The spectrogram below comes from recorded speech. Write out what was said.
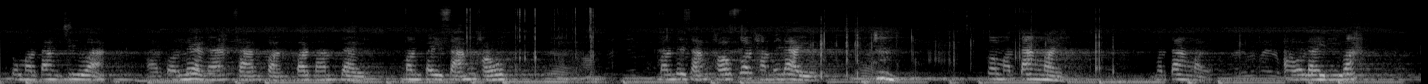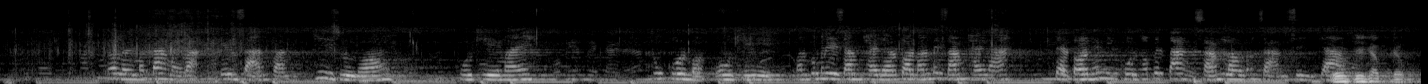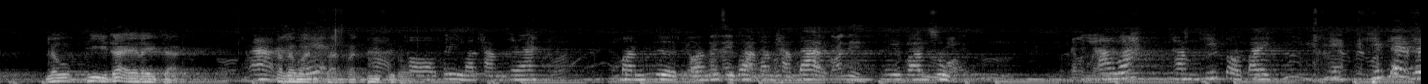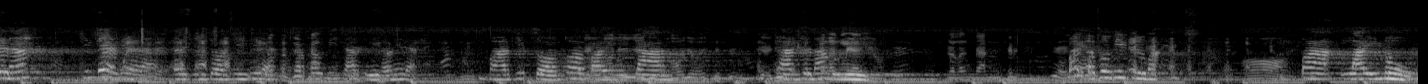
ก็มาตั้งชื่อว่าอ่าตอนแรกนะสารฝันปันน้ำใจ มันไปซ้ำเขามันไปซ้ำเขาก็ทำไม่ได้อยู่ก็มาตั้งใหม่ มาตั้งใหม่ เอาอะไรดีวะก็เลยมาตั้งใหม่ว่าเป็นสารฝันพี่สู่น้อง โอเคไหมทุกคนบอกโอเค มันก็ไม่ได้ซ้ำใครแล้ว ตอนนั้นไม่ซ้ำใครนะ แต่ตอนนี้มีคนเขาไปตั้งซ้ำเราทั้งสามสี่เจ้าโอเคครับเดี๋ยวแล้วพี่ได้อะไรจาก อะคารวะทีนี้สารฝันพี่สู่น้องพอพี่มาทำใช่ไหมมันเกิดความรู้สึกว่ามันทำได้ มีความสุขเอาวะทำคลิปต่อไปคลิปแรกเลยนะคลิปแรกเนี่ยไอ้ทีจอจีนี่แหละกับพวกพี่ชาตรีเขานี่แหละมาคลิปสองก็ไปการการชนะบุรีกำลังดันไปกับพวกพี่คือมาอ๋อ ปลาไลโหนก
